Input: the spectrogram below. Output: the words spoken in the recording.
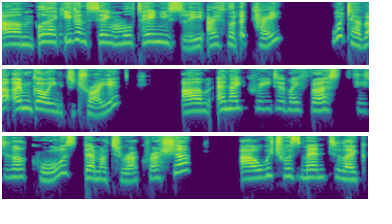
Um, or like even simultaneously, I thought, okay, whatever, I'm going to try it. Um, and I created my first seasonal course, the Matura Crusher uh, which was meant to like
